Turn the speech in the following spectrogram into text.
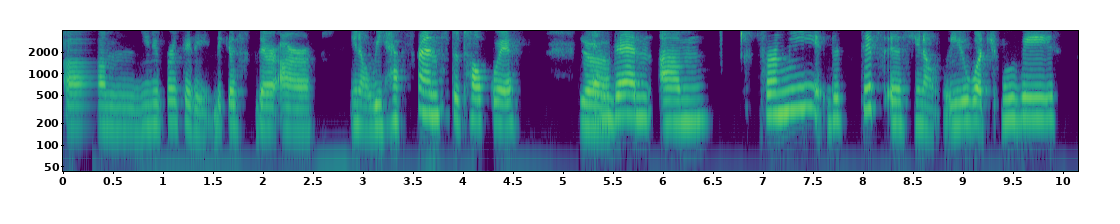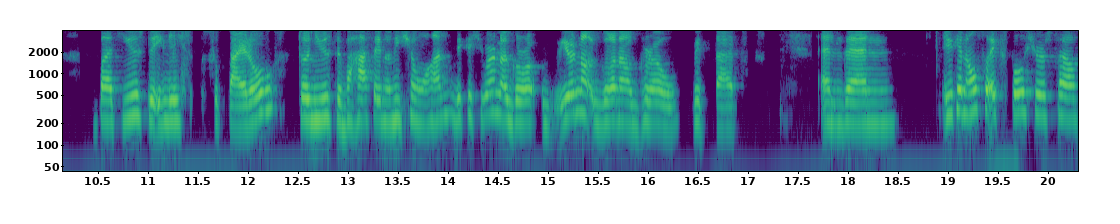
um, university because there are you know we have friends to talk with yeah. and then um, for me the tips is you know you watch movies but use the english subtitles don't use the bahasa indonesia one because you're not grow you're not gonna grow with that and then you can also expose yourself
